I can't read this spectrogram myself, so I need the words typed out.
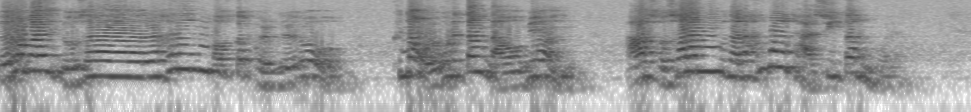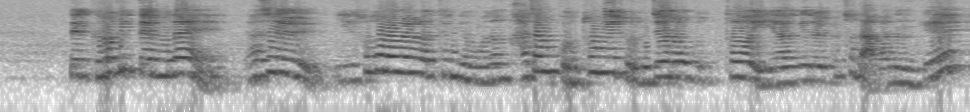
여러 가지 묘사를 하는 것과 별개로 그냥 얼굴이 딱 나오면 아 저 사람이구나를 한 번에 다 알 수 있다는 거예요. 근데 그렇기 때문에 사실 이 소설 같은 경우는 가장 보통의 존재로부터 이야기를 펼쳐나가는 게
